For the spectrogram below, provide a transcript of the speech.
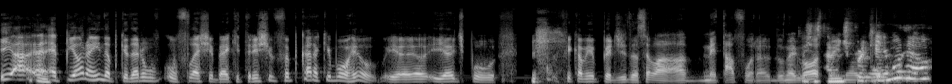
E ah, é, é pior ainda, porque deram o flashback triste foi pro cara que morreu. E, e, e tipo, fica meio perdida, sei lá, a metáfora do negócio. Justamente né? porque ele morreu.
